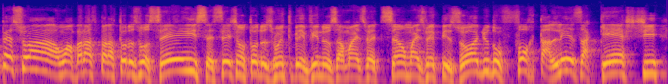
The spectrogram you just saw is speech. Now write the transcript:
pessoal, um abraço para todos vocês. Sejam todos muito bem-vindos a mais uma edição, mais um episódio do Fortaleza Cast.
